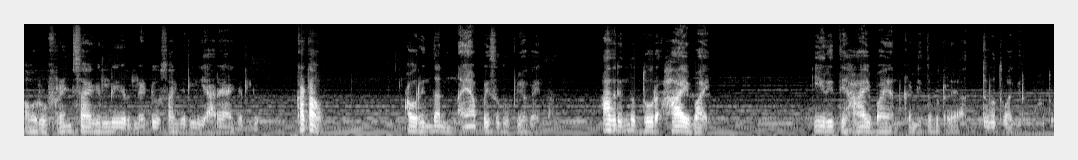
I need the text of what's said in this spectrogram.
ಅವರು ಫ್ರೆಂಡ್ಸ್ ಆಗಿರಲಿ ರಿಲೇಟಿವ್ಸ್ ಆಗಿರಲಿ, ಯಾರೇ ಆಗಿರಲಿ ಕಟಾವು ಅವರಿಂದ ನಯಾ ಪೈಸದ ಉಪಯೋಗ ಇಲ್ಲ. ಆದ್ದರಿಂದ ದೂರ ಹಾಯ್ ಬಾಯ್ ಈ ರೀತಿ ಹಾಯ್ ಬಾಯ್ ಅಂದ್ಕೊಂಡಿದ್ದು ಬಿಟ್ಟರೆ ಅದ್ಭುತವಾಗಿರಬಹುದು.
